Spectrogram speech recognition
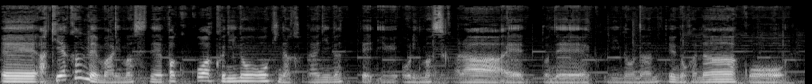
えー、空き家関連もありますね。やっぱここは国の大きな課題になっておりますから、えーっとね、国のなんていうのかな、こう、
